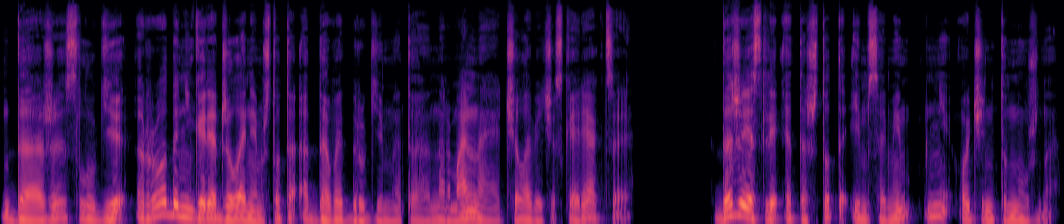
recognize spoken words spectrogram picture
Даже слуги рода не горят желанием что-то отдавать другим. Это нормальная человеческая реакция даже если это что-то им самим не очень-то нужно.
